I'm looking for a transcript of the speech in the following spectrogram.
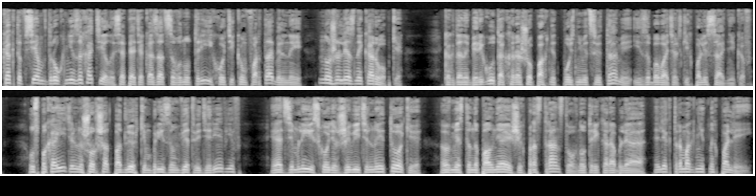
как-то всем вдруг не захотелось опять оказаться внутри, хоть и комфортабельной, но железной коробки, когда на берегу так хорошо пахнет поздними цветами из обывательских палисадников, успокоительно шуршат под легким бризом ветви деревьев, и от земли исходят живительные токи, вместо наполняющих пространство внутри корабля электромагнитных полей.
